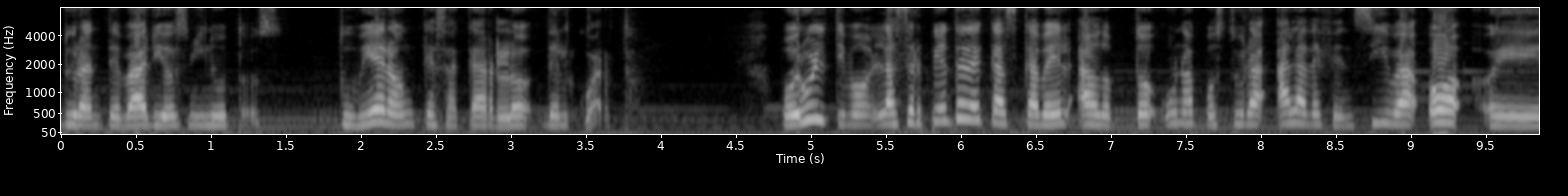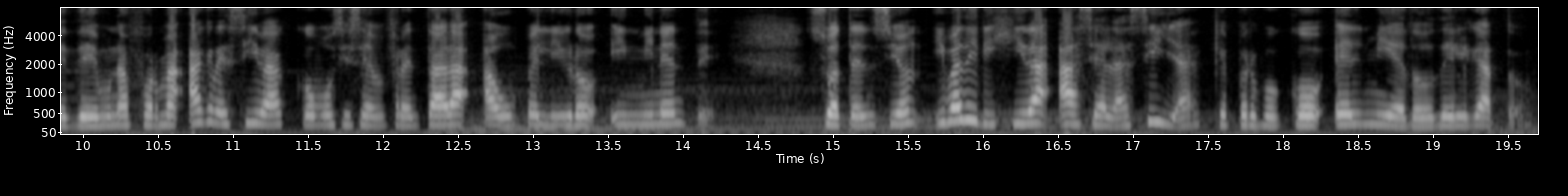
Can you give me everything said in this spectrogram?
durante varios minutos. Tuvieron que sacarlo del cuarto. Por último, la serpiente de cascabel adoptó una postura a la defensiva o eh, de una forma agresiva como si se enfrentara a un peligro inminente. Su atención iba dirigida hacia la silla que provocó el miedo del gato.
